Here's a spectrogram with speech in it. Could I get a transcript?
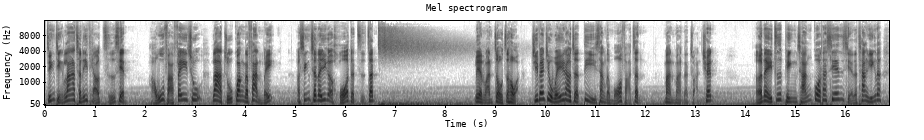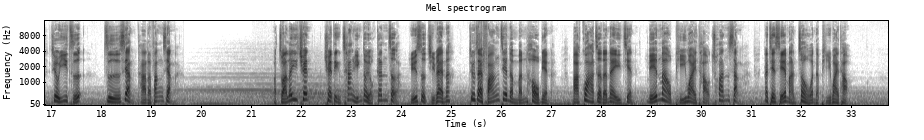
紧紧拉成了一条直线啊，无法飞出蜡烛光的范围啊，形成了一个活的指针。练完咒之后啊，吉便就围绕着地上的魔法阵慢慢的转圈。而那只品尝过他鲜血的苍蝇呢，就一直指向他的方向啊！啊，转了一圈，确定苍蝇都有跟着，于是举便呢就在房间的门后面呢，把挂着的那一件连帽皮外套穿上啊，那件写满皱纹的皮外套。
